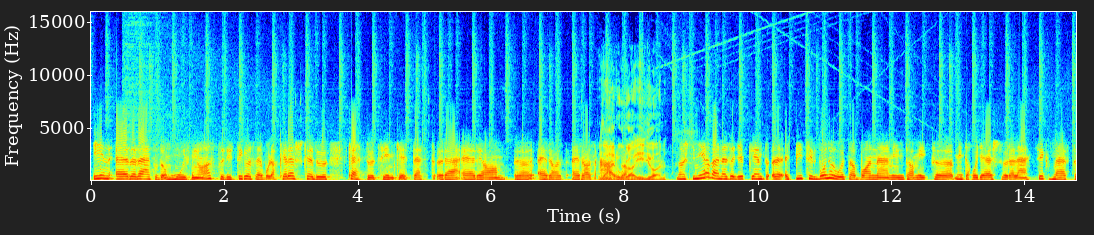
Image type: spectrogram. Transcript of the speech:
Én erre rá tudom húzni azt, hogy itt igazából a kereskedő kettő címkét tett rá erre, a, erre, az, erre az árura. árura, így van. Most nyilván ez egyébként egy picit bonyolultabb annál, mint, amit, mint ahogy elsőre látszik, mert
